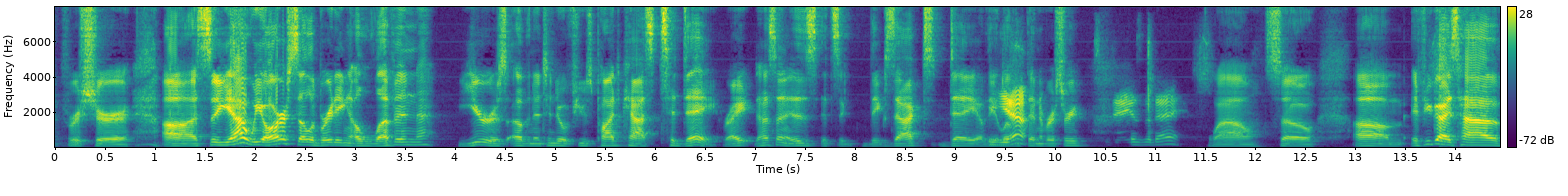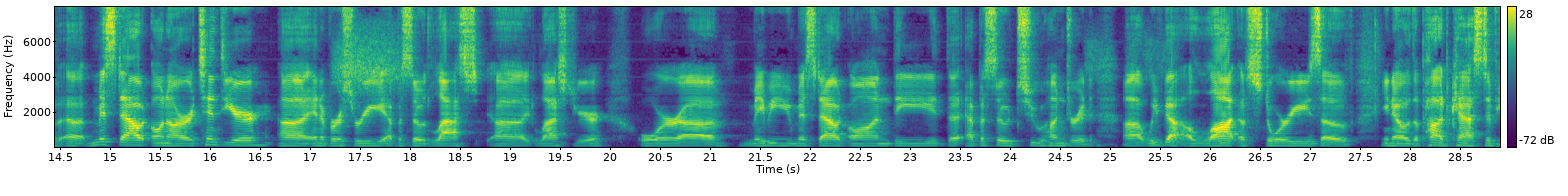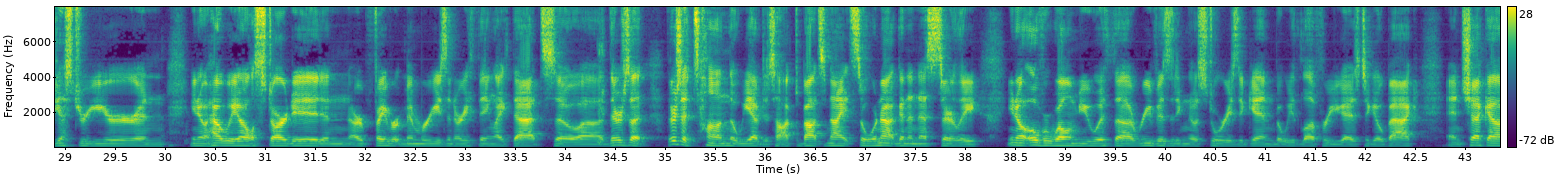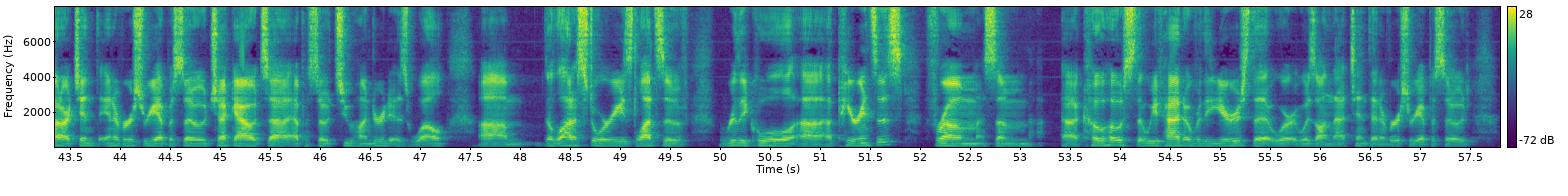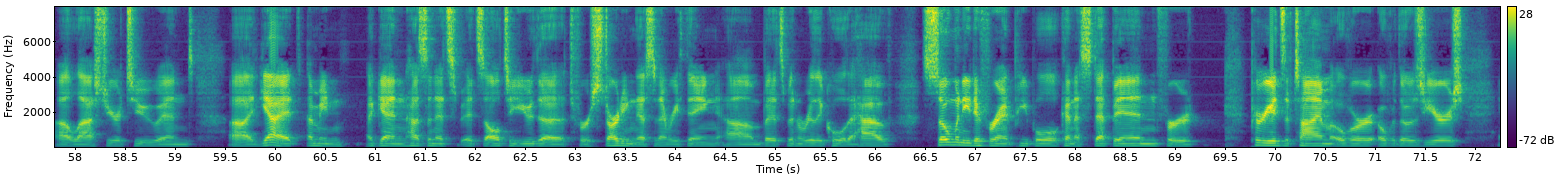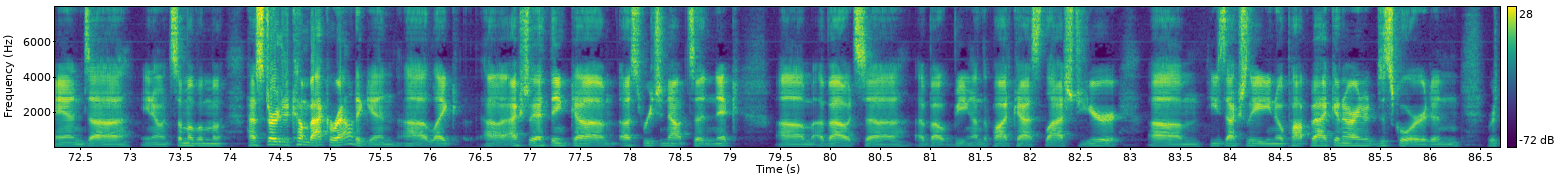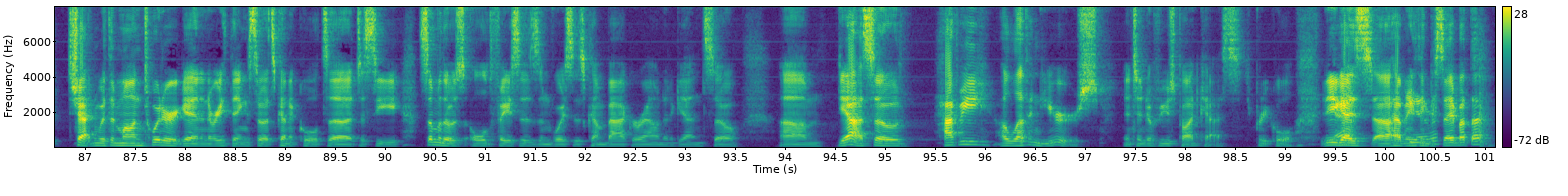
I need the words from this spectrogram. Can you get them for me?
For sure. Uh, so yeah, we are celebrating 11 years of the Nintendo Fuse podcast today, right? Hassan is it's the exact day of the 11th yeah. anniversary. Today is the day. Wow. So, um, if you guys have uh, missed out on our 10th year uh, anniversary episode last uh, last year, or uh, maybe you missed out on the the episode 200 uh, we've got a lot of stories of you know the podcast of yesteryear and you know how we all started and our favorite memories and everything like that. So uh, there's a there's a ton that we have to talk about tonight. So we're not going to necessarily you know overwhelm you with uh, revisiting those stories again but we'd love for you guys to go back and check out our 10th anniversary episode. Check out uh, episode 200 as well. Um, a lot of stories lots of really cool uh, appearances from some uh, co-hosts that we've had over the years that were was on that 10th anniversary episode uh, last year too. And uh, yeah it, i mean again Hassan it's it's all to you the for starting this and everything um, but it's been really cool to have so many different people kind of step in for periods of time over over those years. And uh, you know and some of them have started to come back around again. Uh, like actually i think um, us reaching out to nick um, about uh, about being on the podcast last year. Um, he's actually you know popped back in our Discord and we're chatting with him on Twitter again and everything. So it's kind of cool to to see some of those old faces and voices come back around and again. So um, yeah, so happy 11 years Nintendo Fuse podcast. It's pretty cool. Do you yeah, guys uh, have anything to say about that?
